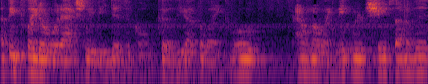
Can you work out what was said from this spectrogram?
I think Play-Doh would actually be difficult because you have to like roll. I don't know, like make weird shapes out of it.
